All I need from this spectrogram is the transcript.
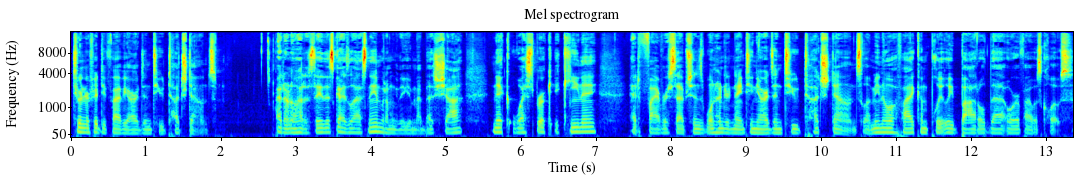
255 yards and two touchdowns. I don't know how to say this guy's last name, but I'm going to give my best shot. Nick Westbrook Ikhine had five receptions, 119 yards, and two touchdowns. Let me know if I completely bottled that or if I was close.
